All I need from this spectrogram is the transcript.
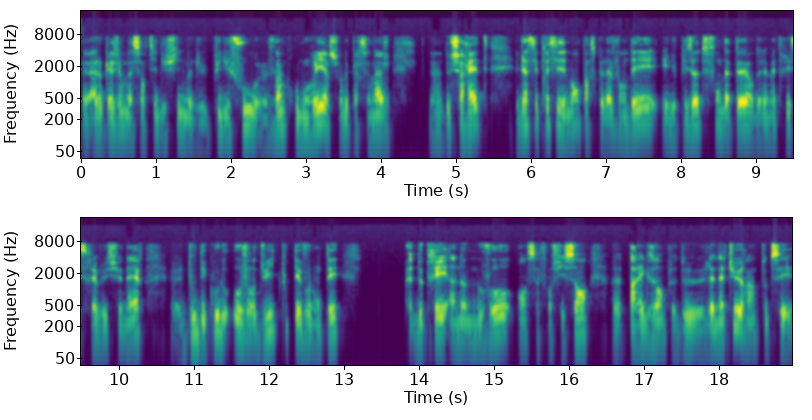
à l'occasion de la sortie du film du Puy du Fou, Vaincre ou mourir, sur le personnage euh, de Charette, eh bien c'est précisément parce que la Vendée est l'épisode fondateur de la matrice révolutionnaire, euh, d'où découlent aujourd'hui toutes les volontés de créer un homme nouveau en s'affranchissant, euh, par exemple, de la nature, hein, toutes ces,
